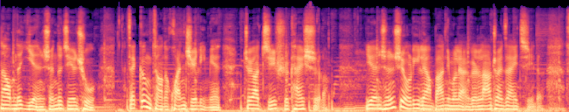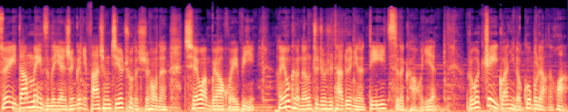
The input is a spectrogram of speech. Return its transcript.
那我们的眼神的接触，在更早的环节里面就要及时开始了。眼神是有力量把你们两个人拉拽在一起的，所以当妹子的眼神跟你发生接触的时候呢，千万不要回避，很有可能这就是她对你的第一次的考验。如果这一关你都过不了的话，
